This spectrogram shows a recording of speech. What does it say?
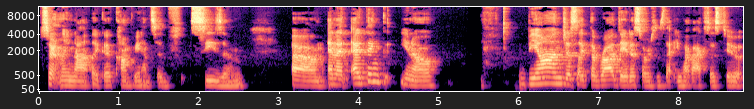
certainly not like a comprehensive season. Um, and I, I think, you know, beyond just like the raw data sources that you have access to,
